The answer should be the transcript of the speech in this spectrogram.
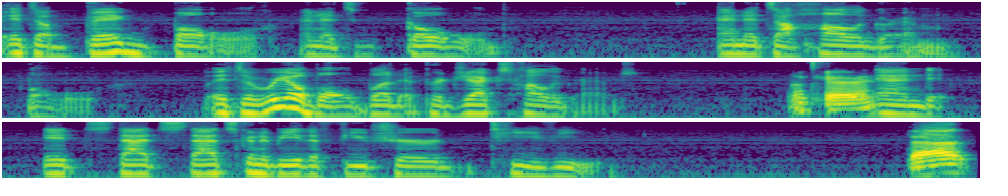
it's a big bowl, and it's gold, and it's a hologram bowl. It's a real bowl, but it projects holograms, Okay. and it's that's that's gonna be the future TV. That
